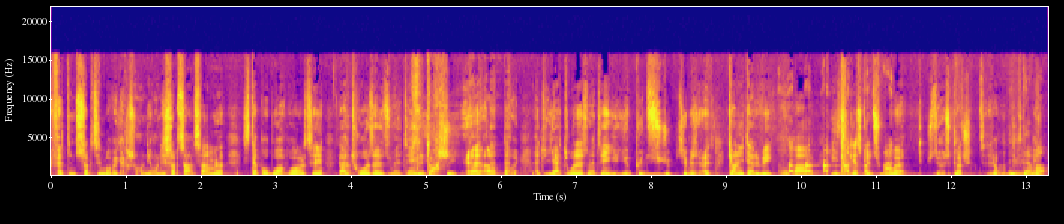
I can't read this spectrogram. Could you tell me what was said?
fait une sortie de mauvais garçon. On est, sortis ensemble, c'était pas beau à voir, tu sais, à 3 heures du matin. C'est torché. Hein? Ah, ouais. À- Il y a 3 heures du matin, il n'y a, plus. Tu sais, mais, euh, Quand on est arrivé au bar, il dit Qu'est-ce que tu bois? Un scotch. C'est. Évidemment.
